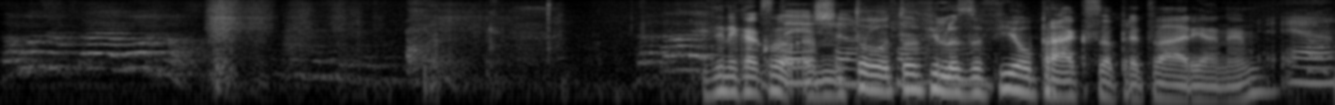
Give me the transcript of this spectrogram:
Samo če obstaja možnost. Zdaj nekako Zdaj šel to, nekam. to filozofijo v prakso pretvarja. Ne? Ja.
